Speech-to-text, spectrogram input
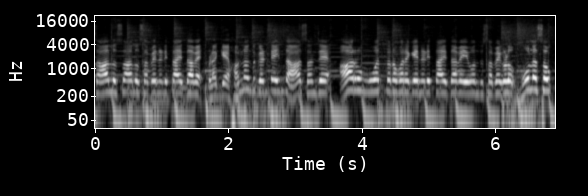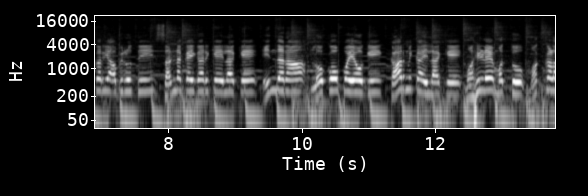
ಸಾಲು ಸಾಲು ಸಭೆ ನಡೀತಾ ಇದ್ದಾವೆ. ಬೆಳಗ್ಗೆ ಹನ್ನೊಂದು ಗಂಟೆಯಿಂದ ಸಂಜೆ ಆರು ಮೂವತ್ತರವರೆಗೆ ನಡೀತಾ ಇದ್ದಾವೆ ಈ ಒಂದು ಸಭೆಗಳು. ಮೂಲಸೌಕರ್ಯ ಅಭಿವೃದ್ಧಿ, ಸಣ್ಣ ಕೈಗಾರಿಕೆ ಇಲಾಖೆ, ಇಂಧನ, ಲೋಕೋಪಯೋಗಿ, ಕಾರ್ಮಿಕ ಇಲಾಖೆ, ಮಹಿಳೆ ಮತ್ತು ಮಕ್ಕಳ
